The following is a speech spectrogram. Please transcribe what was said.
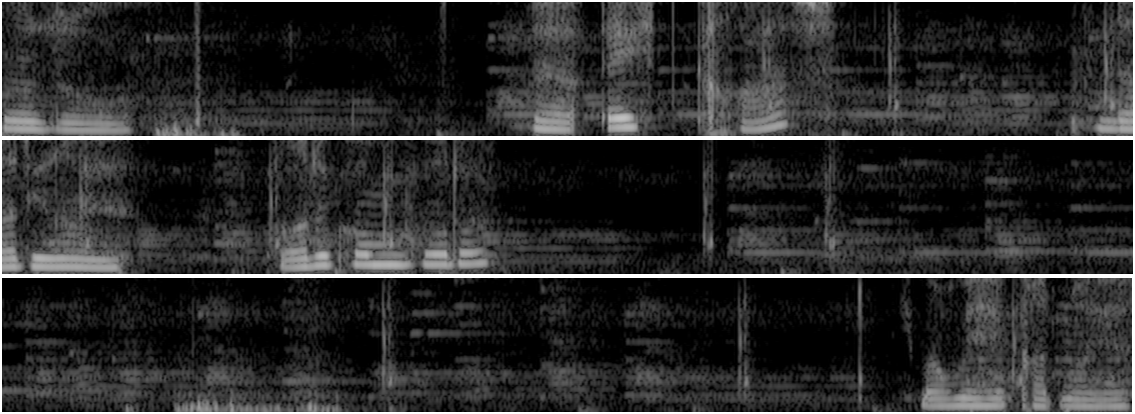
Also. Wäre echt krass, wenn da die neue Karte kommen würde. Ich mache mir hier gerade neue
